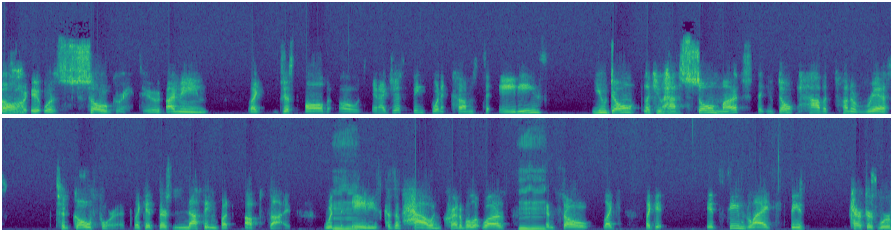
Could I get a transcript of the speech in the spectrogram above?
Oh, it was so great, dude. I mean, just all the odes. And I just think when it comes to 80s, you don't like you have so much that you don't have a ton of risk to go for it. Like it, there's nothing but upside with Mhm. the 80s because of how incredible it was. hmm And so like like it it seemed like these characters were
